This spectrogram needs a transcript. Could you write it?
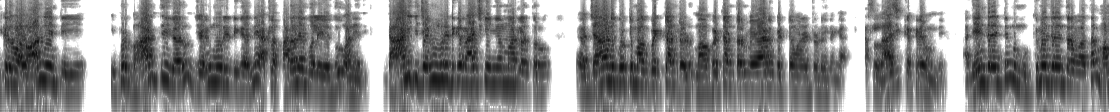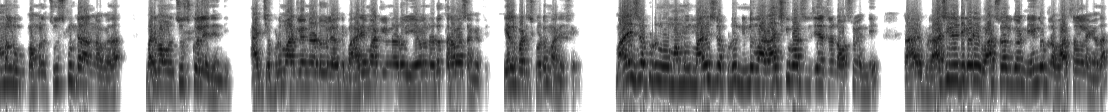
ఇక్కడ వాళ్ళ వాదన ఏంటి? ఇప్పుడు భారతి గారు జగన్మోహన్ రెడ్డి గారిని అట్లా పడనివ్వలేదు అనేది. దానికి జగన్మోహన్ రెడ్డి గారు రాజకీయంగా ఏం మాట్లాడతారు? జనాన్ని కొట్టి మాకు పెట్టి అంటాడు. మాకు పెట్టి అంటారు మేము ఆడ పెట్టాం అనేటువంటి విధంగా. అసలు లాజిక్ అక్కడే ఉంది. అదేంటంటే నువ్వు ముఖ్యమంత్రి అయిన తర్వాత మమ్మల్ని మమ్మల్ని చూసుకుంటా అన్నావు కదా మరి మమ్మల్ని చూసుకోలేదేంది? ఆయన చెప్పుడు మాట్లాడినాడు లేకపోతే భార్య మాట్లాడినాడు ఏమన్నాడు తర్వాత సంగతి. వీళ్ళు పట్టించుకోవడం మానేశాడు మానేసినప్పుడు నువ్వు మమ్మల్ని మానేసినప్పుడు నిన్ను రాజకీయ వారసులు చేయాల్సిన అవసరం ఏంది? రాజశేఖర రెడ్డి గారి వారసురాలు నేను కూడా వారసురాలనే కదా?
